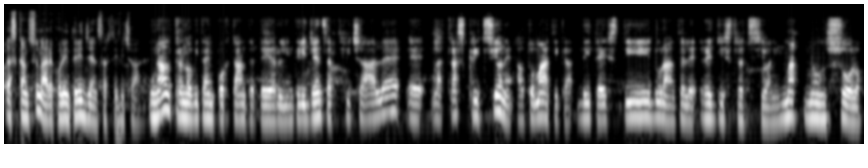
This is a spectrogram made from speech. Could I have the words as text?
da scansionare con l'intelligenza artificiale. Un'altra novità importante per l'intelligenza artificiale è la trascrizione automatica dei testi durante le registrazioni, ma non solo,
